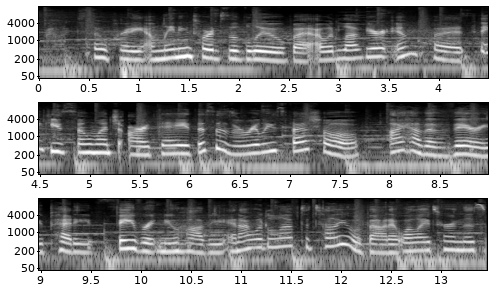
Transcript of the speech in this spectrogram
Oh, it's so pretty. I'm leaning towards the blue, but I would love your input. Thank you so much, Ardé. This is really special. I have a very petty favorite new hobby, and I would love to tell you about it while I turn this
